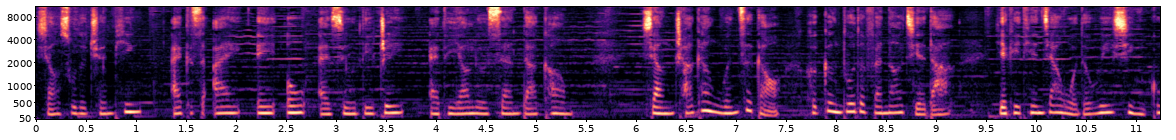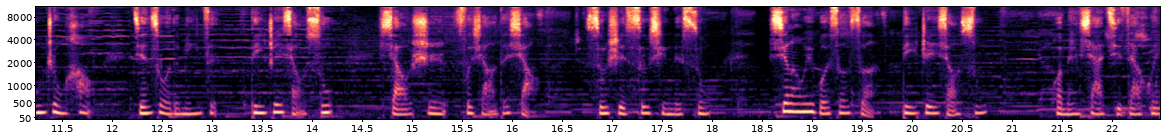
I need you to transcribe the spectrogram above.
小苏的全拼 x i a o s u d j at 幺六三 .com，想查看文字稿和更多的烦恼解答，也可以添加我的微信公众号，检索我的名字 DJ 小苏，小是拂晓的小，苏是苏醒的苏。新浪微博搜索 DJ 小苏，我们下期再会。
